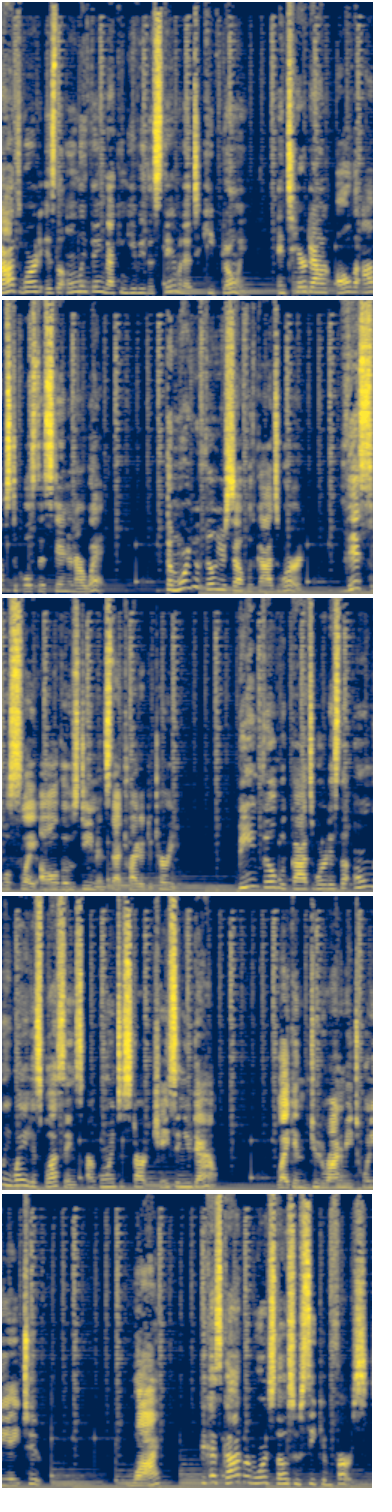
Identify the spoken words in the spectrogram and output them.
God's Word is the only thing that can give you the stamina to keep going and tear down all the obstacles that stand in our way. The more you fill yourself with God's Word, this will slay all those demons that try to deter you. Being filled with God's Word is the only way His blessings are going to start chasing you down, like in Deuteronomy 28 2. Why? Because God rewards those who seek Him first.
